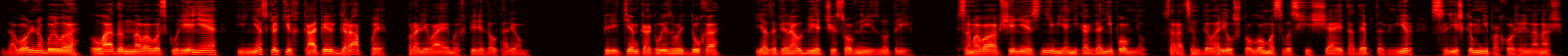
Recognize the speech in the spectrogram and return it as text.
Довольно было ладанного воскурения — и нескольких капель граппы, проливаемых перед алтарем. Перед тем, как вызвать духа, я запирал дверь часовни изнутри. Самого общения с ним я никогда не помнил. Сарацин говорил, что Ломас восхищает адепта в мир, слишком не похожий на наш.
